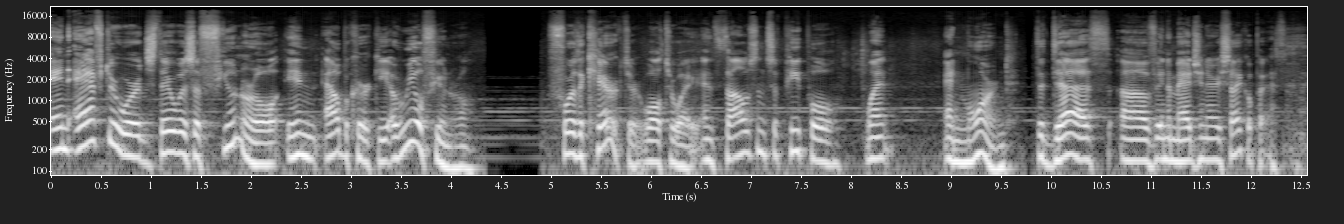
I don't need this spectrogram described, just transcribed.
And afterwards, there was a funeral in Albuquerque, a real funeral for the character Walter White, and thousands of people went and mourned the death of an imaginary psychopath.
